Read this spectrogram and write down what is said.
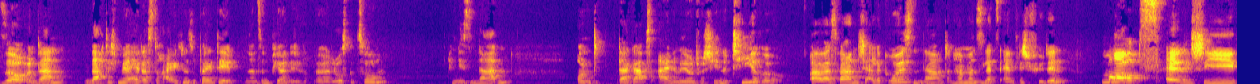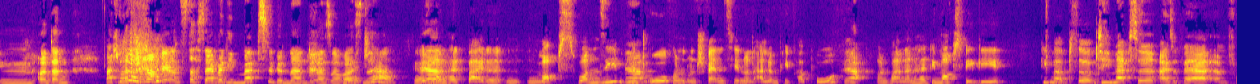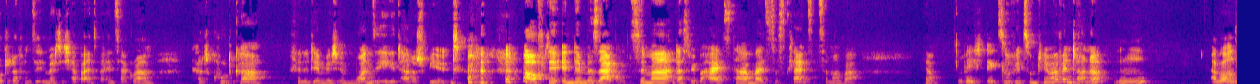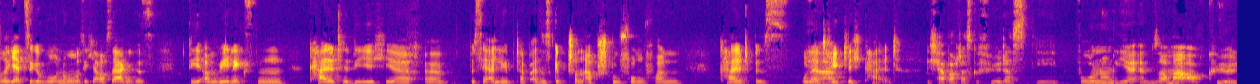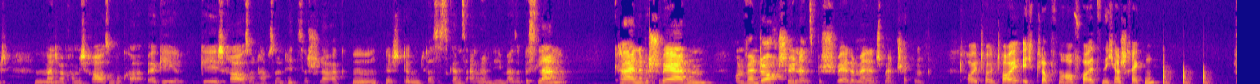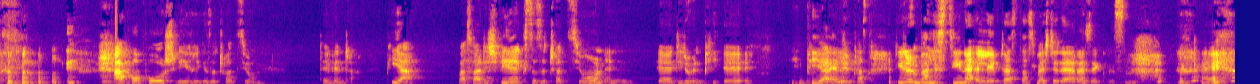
So, und dann dachte ich mir, hey, das ist doch eigentlich eine super Idee. Und dann sind Pia und ich äh, losgezogen in diesen Laden und da gab es eine Million verschiedene Tiere. Aber es waren nicht alle Größen da. Und dann haben wir uns Mhm. letztendlich für den Mops entschieden. Und dann, warte mal, dann haben wir uns doch selber die Möpse genannt oder sowas, ja, ne? klar. Wir Ja. hatten dann halt beide einen Mops-Onesie Ja. mit Ohren und Schwänzchen und allem Pipapo Ja, und waren dann halt die Mops-WG. Die Möpse. die Möpse. Also wer ein Foto davon sehen möchte, ich habe eins bei Instagram. Katkutka findet ihr mich im Onesie Gitarre spielend. Auf de, in dem besagten Zimmer, das wir beheizt haben, weil es das kleinste Zimmer war. Richtig. So viel zum Thema Winter, ne? Mhm. Aber unsere jetzige Wohnung, muss ich auch sagen, ist die am wenigsten kalte, die ich hier äh, bisher erlebt habe. Also es gibt schon Abstufungen von kalt bis unerträglich kalt. Ich habe auch das Gefühl, dass die Wohnung hier im Sommer auch kühlt. Hm. Manchmal komme ich raus und äh, gehe gehe ich raus und habe so einen Hitzeschlag. Hm, das stimmt. Das ist ganz angenehm. Also bislang keine Beschwerden und wenn doch, schön ins Beschwerdemanagement checken. Toi, toi, toi. Ich klopfe mal auf Holz, nicht erschrecken. Apropos schwierige Situation. Der Winter. Pia, Was war die schwierigste Situation, in, äh, die du in, Pi äh, in Pia erlebt hast, die du in Palästina erlebt hast? Das möchte der Resek wissen. Okay.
